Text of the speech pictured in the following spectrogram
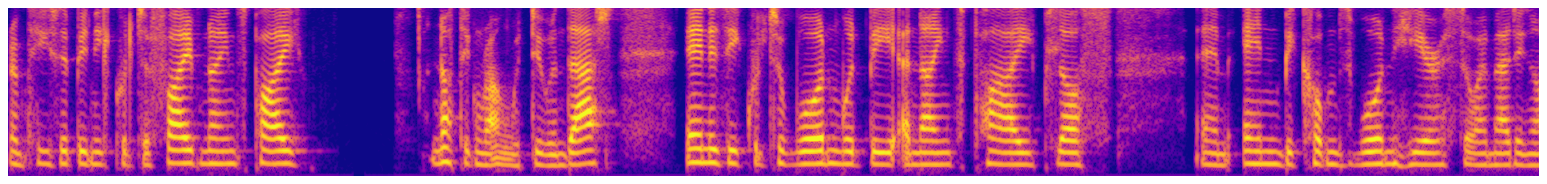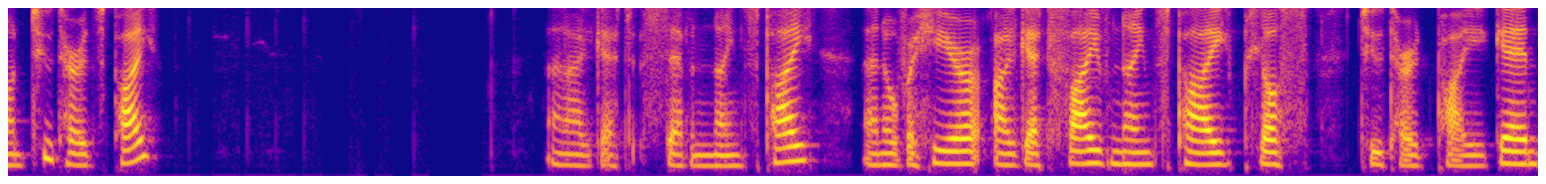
and theta being equal to five ninths pi. Nothing wrong with doing that. n is equal to one would be a ninth pi plus um, n becomes one here, so I'm adding on two thirds pi and I'll get 7 ninths pi. And over here, I'll get 5 ninths pi plus 2 third pi again.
